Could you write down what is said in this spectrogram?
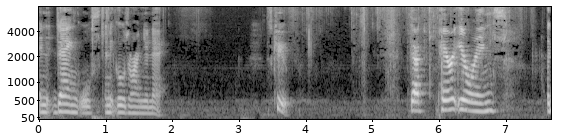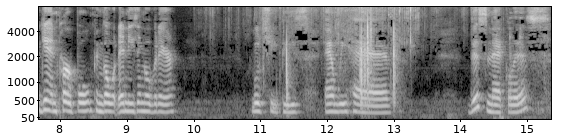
And it dangles, and it goes around your neck. It's cute. Got pair of earrings. Again, purple. Can go with anything over there. Little cheapies. And we have this necklace.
